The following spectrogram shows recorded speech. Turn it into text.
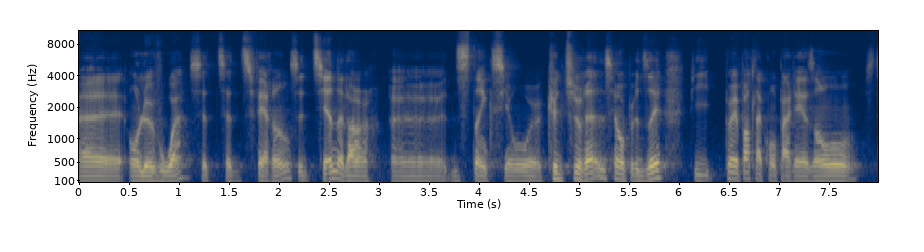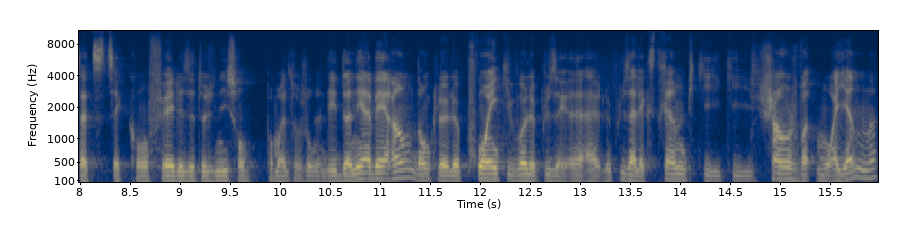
euh, on le voit, cette, différence, ils tiennent à leur euh, distinction euh, culturelle, si on peut dire. Puis peu importe la comparaison statistique qu'on fait, les États-Unis sont pas mal toujours des données aberrantes, donc le, point qui va le plus, à, le plus à l'extrême puis qui, qui, change votre moyenne.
